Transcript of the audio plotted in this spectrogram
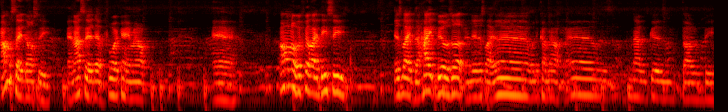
I'm gonna say don't see, and I said that before it came out, and I don't know. It feel like DC. It's like the hype builds up, and then it's like, eh, when it come out, eh, it not as good as we thought it would be.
